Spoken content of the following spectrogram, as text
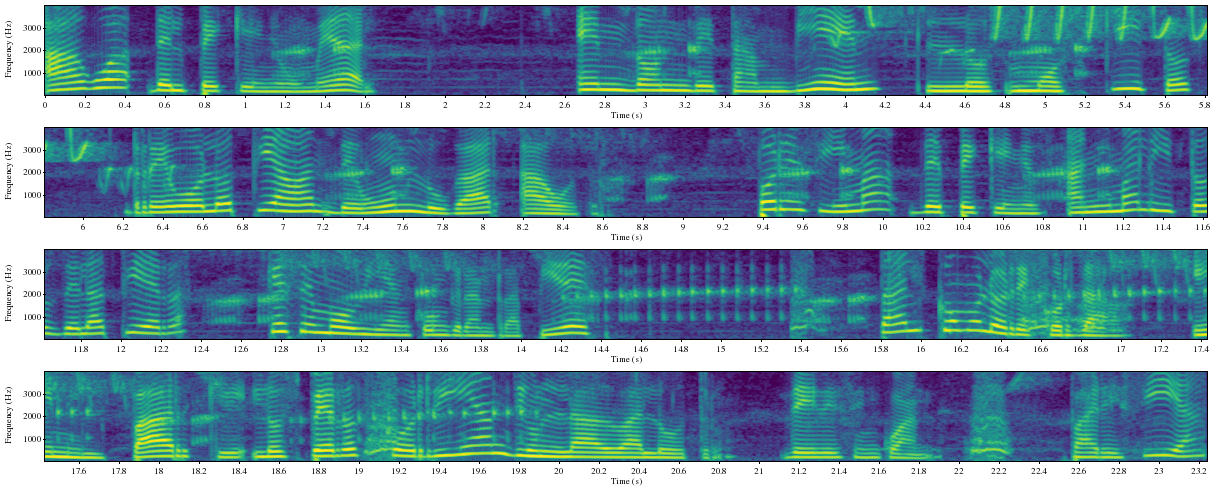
agua del pequeño humedal en donde también los mosquitos revoloteaban de un lugar a otro, por encima de pequeños animalitos de la tierra que se movían con gran rapidez. Tal como lo recordaba, en el parque los perros corrían de un lado al otro, de vez en cuando. Parecía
